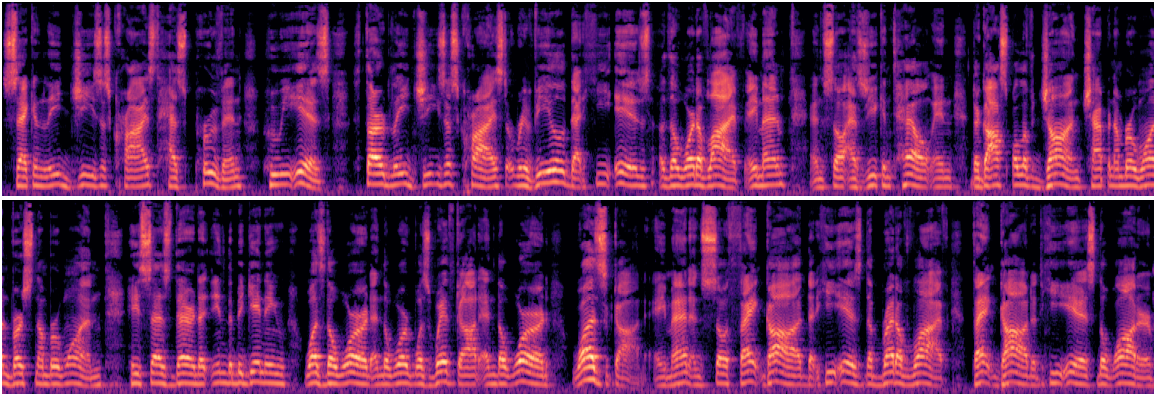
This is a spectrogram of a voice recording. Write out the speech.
Secondly, Jesus Christ has proven who he is. Thirdly, Jesus Christ revealed that he is the word of life. Amen. And so as you can tell in the Gospel of John, chapter number 1, verse number 1, he says there that in the beginning was the word and the word was with God and the word was God. Amen. And so thank God that he is the bread of life. Thank God that He is the water,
